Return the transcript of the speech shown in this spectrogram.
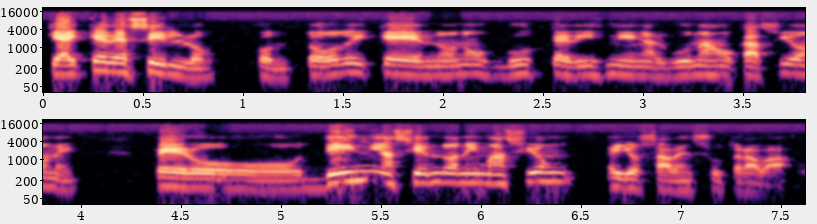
que hay que decirlo, con todo y que no nos guste Disney en algunas ocasiones, pero Disney haciendo animación, ellos saben su trabajo.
